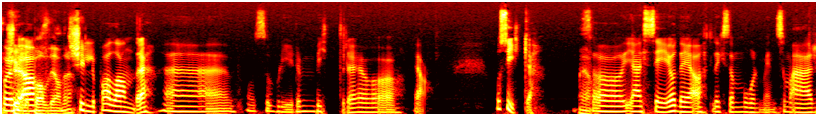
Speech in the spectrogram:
for- skylde ja, på alle de andre. Skylde på alle andre. Eh, og så blir de bitre og ja, og syke. Ja. Så jeg ser jo det at liksom moren min som er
